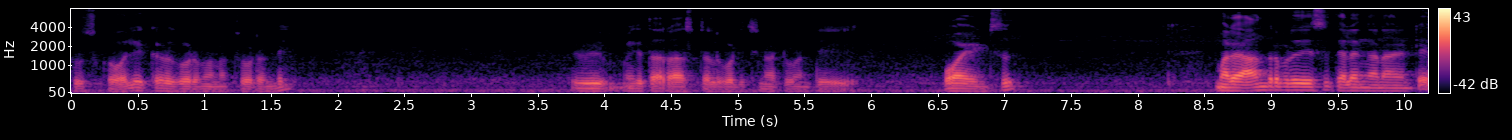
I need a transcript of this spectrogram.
చూసుకోవాలి. ఇక్కడ కూడా మనం చూడండి. ఇవి మిగతా రాష్ట్రాలు కూడా ఇచ్చినటువంటి పాయింట్స్. మరి ఆంధ్రప్రదేశ్ తెలంగాణ అంటే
